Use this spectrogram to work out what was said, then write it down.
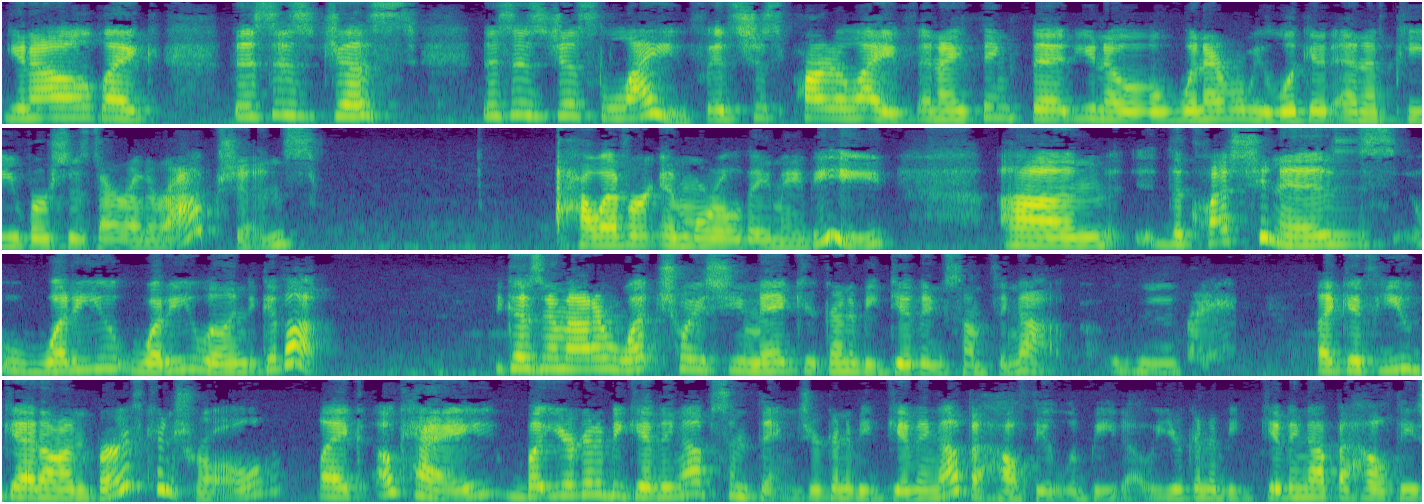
you know? Like this is just this is just life. It's just part of life. And i think that you know whenever we look at nfp versus our other options however immoral they may be um, the question is what are you what are you willing to give up because no matter what choice you make, you're going to be giving something up, mm-hmm. right? Like if you get on birth control, like, okay, but you're going to be giving up some things. You're going to be giving up a healthy libido. You're going to be giving up a healthy,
